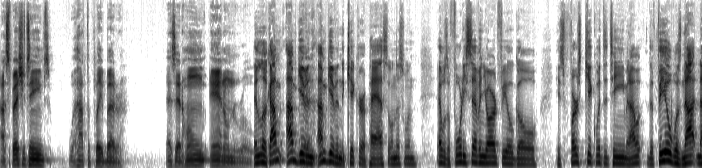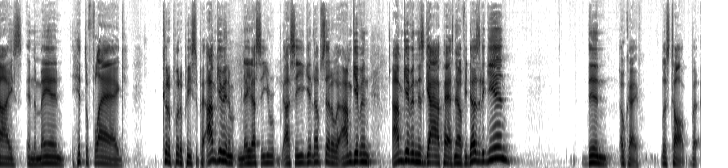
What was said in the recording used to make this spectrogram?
our special teams will have to play better. That's at home and on the road. And look, I'm I'm giving I'm giving the kicker a pass on this one. That was a 47 yard field goal. His first kick with the team, and I the field was not nice, and the man hit the flag. Could have put a piece of. Pa- I'm giving him Nate. I see you. I see you getting upset over. It. I'm giving. I'm giving this guy a pass. Now, if he does it again, then okay, let's talk. But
